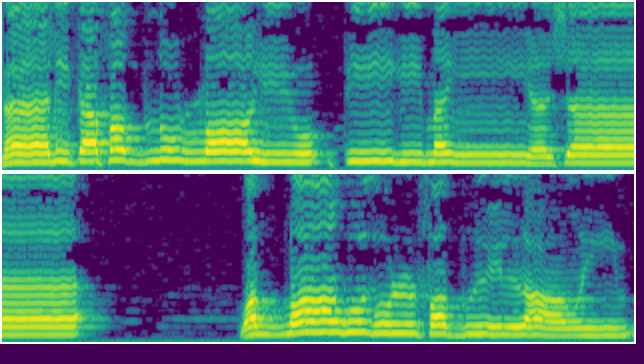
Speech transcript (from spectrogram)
ذلك فضل الله يؤتيه من يشاء. والله ذو الفضل العظيم.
